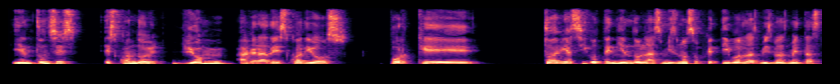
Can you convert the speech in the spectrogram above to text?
Y entonces es cuando yo agradezco a Dios porque todavía sigo teniendo los mismos objetivos, las mismas metas,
